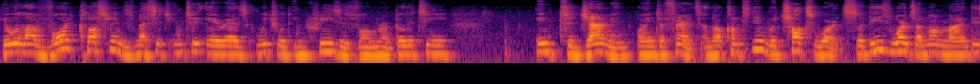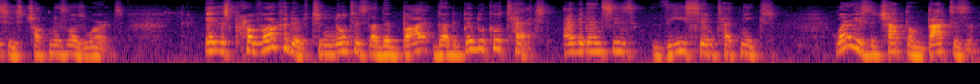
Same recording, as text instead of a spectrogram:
He will avoid clustering his message into areas which would increase his vulnerability into jamming or interference. And I'll continue with Chuck's words. So these words are not mine, this is Chuck Missler's words. It is provocative to notice that the, that the biblical text evidences these same techniques. Where is the chapter on baptism?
